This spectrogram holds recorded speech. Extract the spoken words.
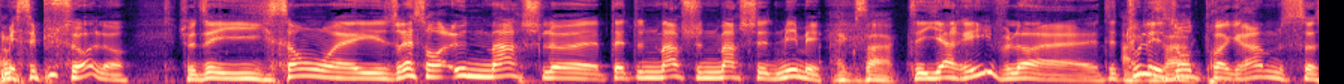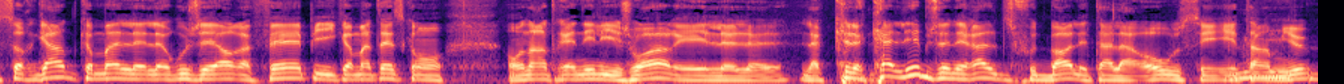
Mais c'est plus ça, là. Je veux dire, ils sont, euh, je dirais, sont à une marche, peut-être une marche, une marche et demie, mais exact. ils arrivent, là. tous les autres programmes se, regardent comment le, Rouge et Or a fait, puis comment est-ce qu'on on a entraîné les joueurs, et le, le, calibre général du football est à la hausse, et, tant mieux.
